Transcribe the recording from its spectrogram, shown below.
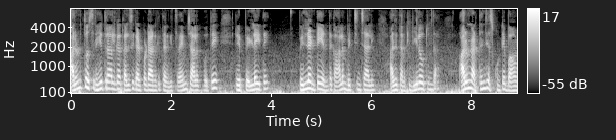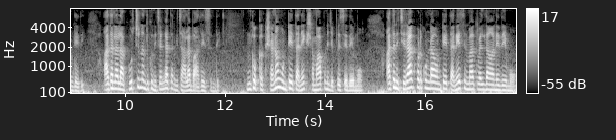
అరుణ్తో స్నేహితురాలుగా కలిసి గడపడానికి తనకి స్వయం చాలకపోతే రేపు పెళ్ళైతే? పెళ్ళంటే ఎంతకాలం వెచ్చించాలి? అది తనకి వీలవుతుందా? అరుణ్ అర్థం చేసుకుంటే బాగుండేది అతను అలా కూర్చున్నందుకు నిజంగా తనకి చాలా బాధేసింది. ఇంకొక క్షణం ఉంటే తనే క్షమాపణ చెప్పేసేదేమో. అతని చిరాకు పడకుండా ఉంటే తనే సినిమాకి వెళ్దాం అనేదేమో.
